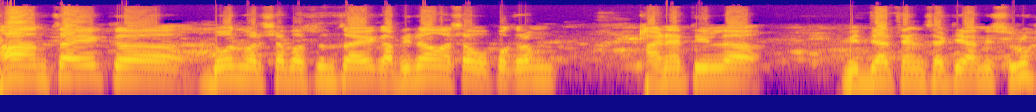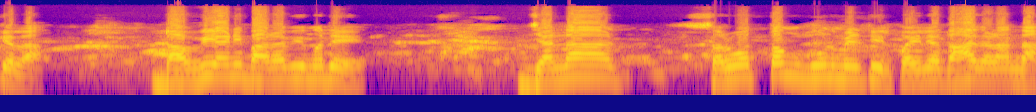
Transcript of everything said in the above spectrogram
हा आमचा एक दोन वर्षापासूनचा एक अभिनव असा उपक्रम ठाण्यातील विद्यार्थ्यांसाठी आम्ही सुरू केला. दहावी आणि बारावीमध्ये ज्यांना सर्वोत्तम गुण मिळतील पहिल्या दहा जणांना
